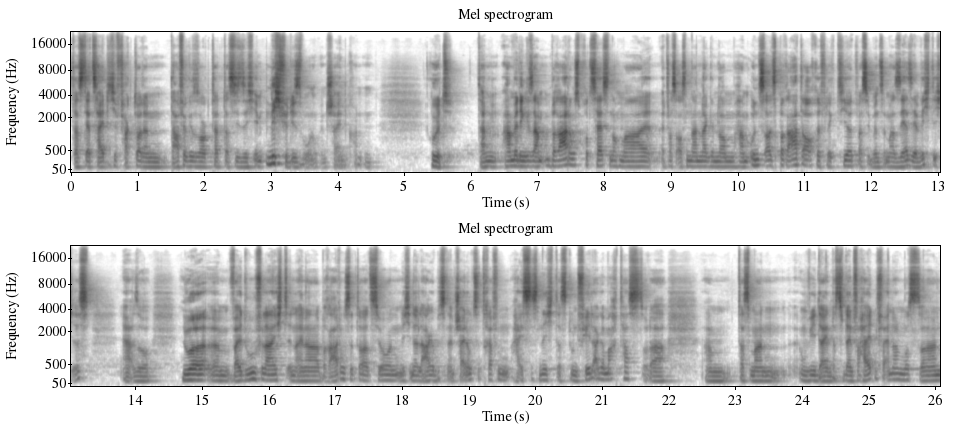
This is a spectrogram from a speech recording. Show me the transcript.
dass der zeitliche Faktor dann dafür gesorgt hat, dass sie sich eben nicht für diese Wohnung entscheiden konnten. Gut, dann haben wir den gesamten Beratungsprozess nochmal etwas auseinandergenommen, haben uns als Berater auch reflektiert, was übrigens immer sehr, sehr wichtig ist. Ja, also nur ähm, weil du vielleicht in einer Beratungssituation nicht in der Lage bist, eine Entscheidung zu treffen, heißt es nicht, dass du einen Fehler gemacht hast oder ähm, dass man irgendwie dein, dass du dein Verhalten verändern musst, sondern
